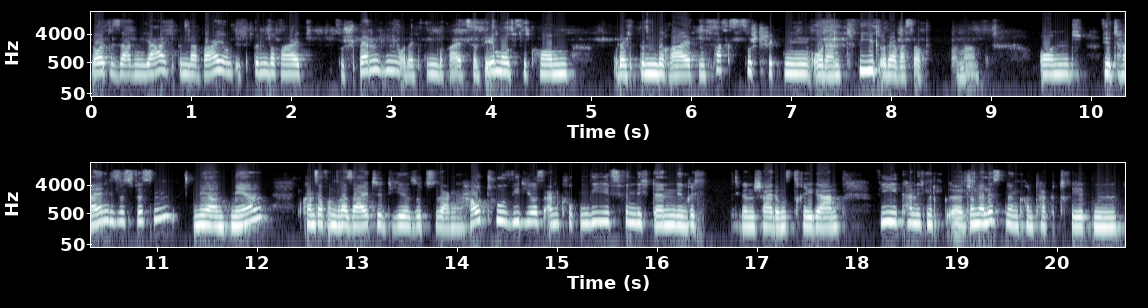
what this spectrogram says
Leute sagen, ja, ich bin dabei und ich bin bereit zu spenden oder ich bin bereit zur Demo zu kommen oder ich bin bereit, einen Fax zu schicken oder einen Tweet oder was auch immer. Und wir teilen dieses Wissen mehr und mehr. Du kannst auf unserer Seite dir sozusagen How-to-Videos angucken. Wie finde ich denn den richtigen Entscheidungsträger? Wie kann ich mit äh, Journalisten in Kontakt treten?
